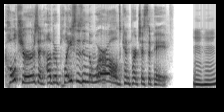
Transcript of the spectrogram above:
cultures and other places in the world can participate. Mm-hmm.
